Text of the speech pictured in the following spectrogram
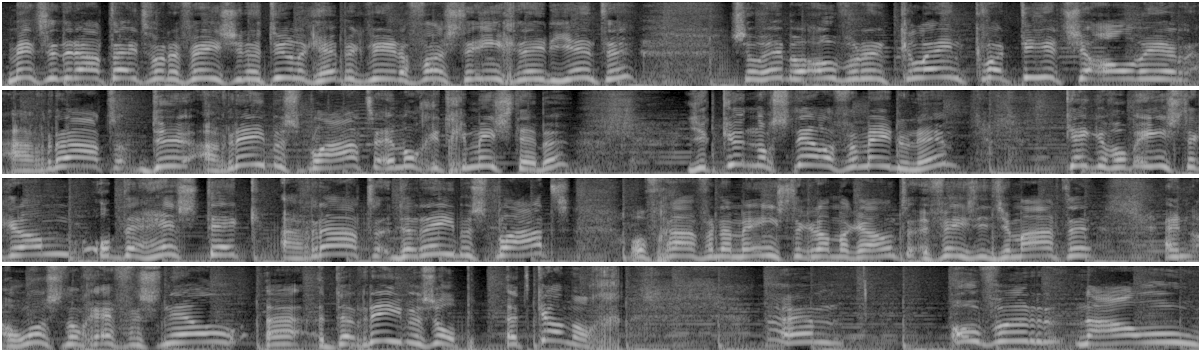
Mensen, er tijd voor een feestje. Natuurlijk heb ik weer de vaste ingrediënten. Zo hebben we over een klein kwartiertje alweer Raad de Rebusplaat. En mocht je het gemist hebben, je kunt nog snel even meedoen, hè? Kijk even op Instagram op de hashtag Raad de Rebusplaat. Of ga even naar mijn Instagram account, VCJ Maarten. En los nog even snel uh, de rebus op. Het kan nog. Um, over, nou...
